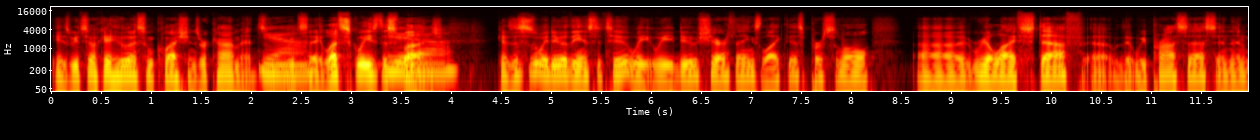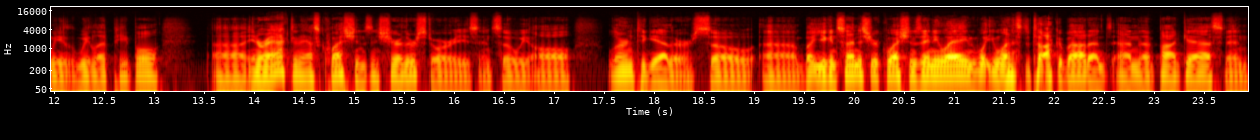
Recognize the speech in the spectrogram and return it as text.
is we'd say, okay, who has some questions or comments? Yeah. We'd say, let's squeeze the sponge. Yeah. Because this is what we do at the Institute. We, we do share things like this, personal, uh, real life stuff uh, that we process, and then we, we let people uh, interact and ask questions and share their stories. And so we all learn together. So, uh, but you can send us your questions anyway and what you want us to talk about on, on the podcast. And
